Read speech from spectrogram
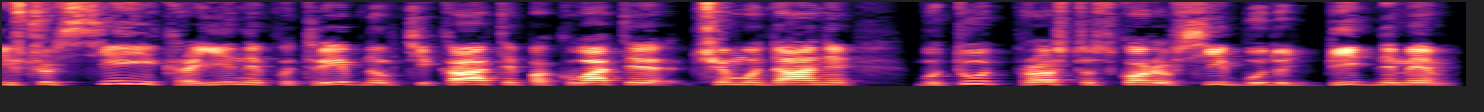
і що з цієї країни потрібно втікати, пакувати чемодани, бо тут просто скоро всі будуть бідними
